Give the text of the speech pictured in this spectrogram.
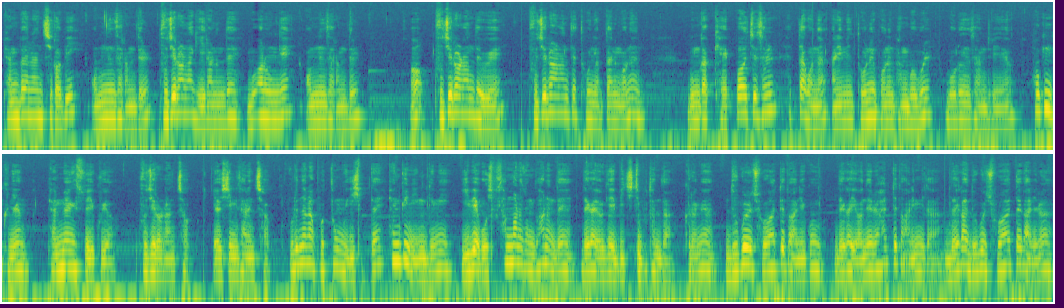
변변한 직업이 없는 사람들, 부지런하게 일하는데 모아놓은 게 없는 사람들. 어? 부지런한데 왜? 부지런한데 돈이 없다는 거는 뭔가 개뻘짓을 했다거나 아니면 돈을 버는 방법을 모르는 사람들이에요. 혹은 그냥 변명일 수도 있고요. 부지런한 척, 열심히 사는 척. 우리나라 보통 20대 평균 임금이 253만 원 정도 하는데 내가 여기에 미치지 못한다. 그러면 누굴 좋아할 때도 아니고 내가 연애를 할 때도 아닙니다. 내가 누굴 좋아할 때가 아니라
